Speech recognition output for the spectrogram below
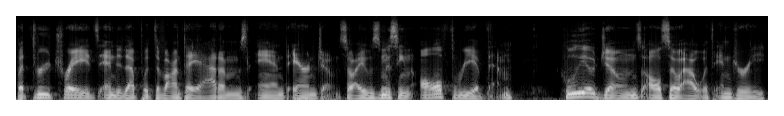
but through trades ended up with Davante Adams and Aaron Jones. So I was missing all three of them. Julio Jones also out with injury.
